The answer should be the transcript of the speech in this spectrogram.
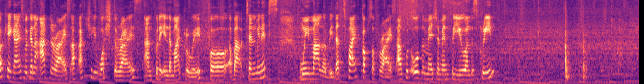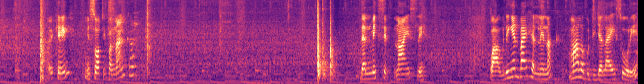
Okay guys, we're gonna add the rice. I've actually washed the rice and put it in the microwave for about 10 minutes. Muy malabi. That's 5 cups of rice. I'll put all the measurement for you on the screen. It for nanka. Then mix it nicely. Wow, di ngeen bàyyi xel ni nag maalo bu dija laay sóoree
